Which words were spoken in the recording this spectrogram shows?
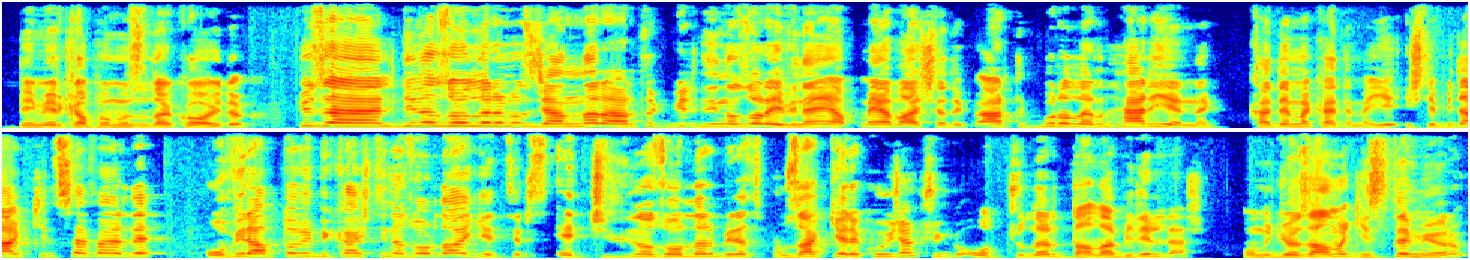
Demir kapımızı da koyduk. Güzel. Dinozorlarımız canlar artık bir dinozor evine yapmaya başladık. Artık buraların her yerine kademe kademe. İşte bir dahaki seferde Oviraptor ve birkaç dinozor daha getiririz. Etçil dinozorları biraz uzak yere koyacağım çünkü otçuları dalabilirler. Onu göz almak istemiyorum.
